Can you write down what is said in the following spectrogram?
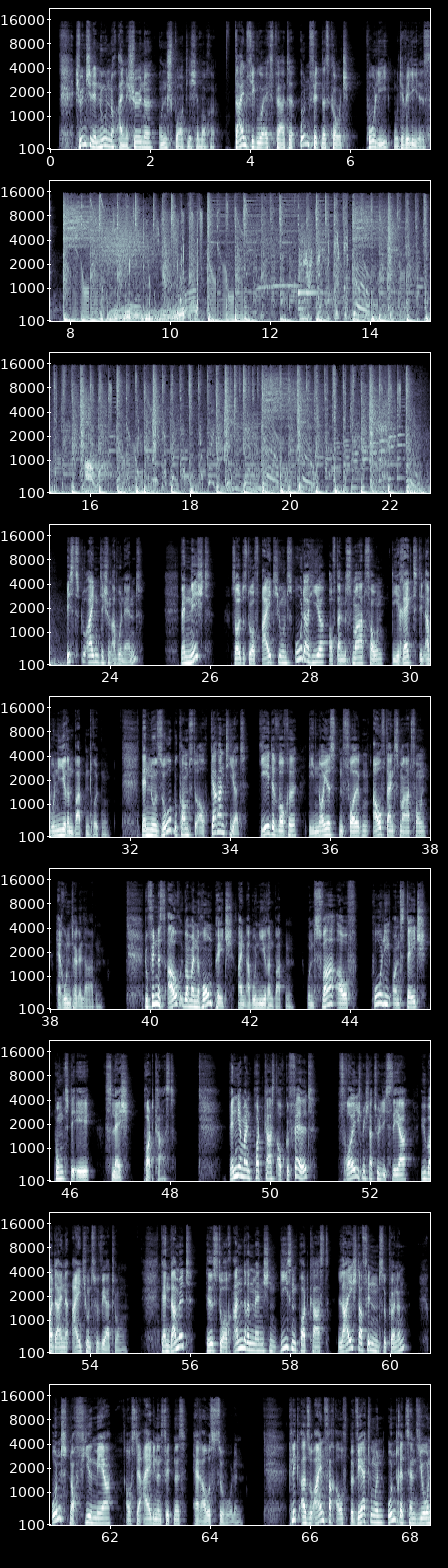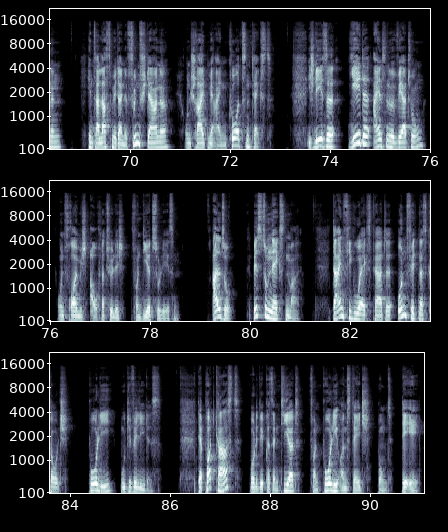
Ich wünsche dir nun noch eine schöne und sportliche Woche. Dein Figurexperte und Fitnesscoach Poli Mutevelidis. Bist du eigentlich schon Abonnent? Wenn nicht, solltest du auf iTunes oder hier auf deinem Smartphone direkt den Abonnieren-Button drücken. Denn nur so bekommst du auch garantiert jede Woche die neuesten Folgen auf dein Smartphone heruntergeladen. Du findest auch über meine Homepage einen Abonnieren-Button. Und zwar auf polyonstage.de slash podcast. Wenn dir mein Podcast auch gefällt, freue ich mich natürlich sehr über deine iTunes-Bewertung. Denn damit hilfst du auch anderen Menschen, diesen Podcast leichter finden zu können und noch viel mehr aus der eigenen Fitness herauszuholen. Klick also einfach auf Bewertungen und Rezensionen, hinterlass mir deine 5 Sterne und schreib mir einen kurzen Text. Ich lese jede einzelne Bewertung und freue mich auch natürlich von dir zu lesen. Also, bis zum nächsten Mal dein Figurexperte und Fitnesscoach Poli Mutevelidis. Der Podcast wurde dir präsentiert von polyonstage.de.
